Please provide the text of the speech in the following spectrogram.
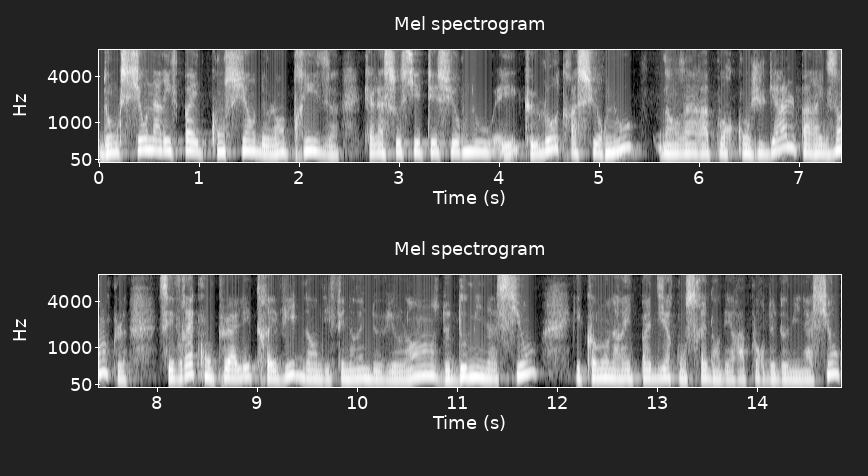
Donc si on n'arrive pas à être conscient de l'emprise qu'a la société sur nous et que l'autre a sur nous, dans un rapport conjugal par exemple, c'est vrai qu'on peut aller très vite dans des phénomènes de violence, de domination. Et comme on n'arrête pas de dire qu'on serait dans des rapports de domination,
